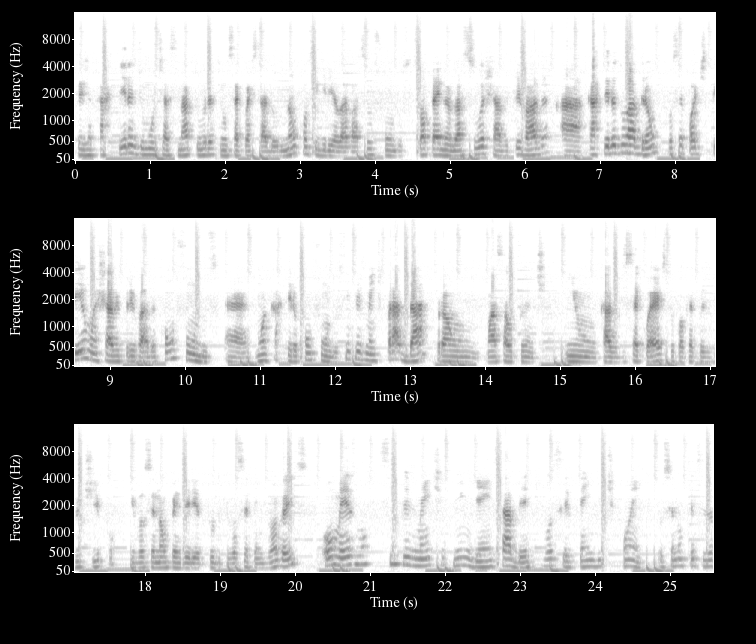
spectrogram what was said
seja carteiras de multiassinatura, que um sequestrador não conseguiria levar seus fundos só pegando a sua chave privada, a carteira do ladrão, você pode ter uma chave privada com fundos, é, uma carteira com fundos simplesmente para dar para um, um assaltante em um caso de sequestro, qualquer coisa do tipo, e você não perderia tudo que você tem de uma vez, ou mesmo simplesmente ninguém saber que você tem Bitcoin. Você não precisa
